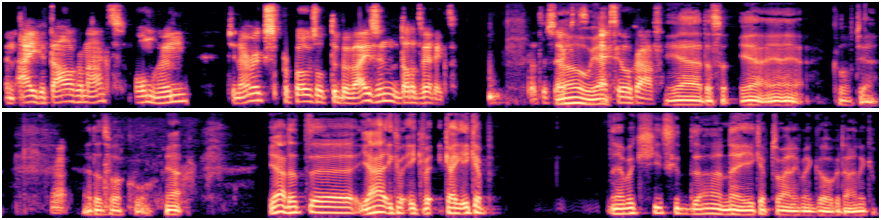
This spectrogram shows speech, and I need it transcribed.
een eigen taal gemaakt om hun generics proposal te bewijzen dat het werkt. Dat is echt, oh, echt heel gaaf. Ja, dat is, ja, ja, ja, klopt, ja. ja. dat is wel cool. Ja, ja, dat, uh, ja ik, ik, kijk, ik heb heb ik iets gedaan? Nee, ik heb te weinig met Go gedaan. Ik heb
